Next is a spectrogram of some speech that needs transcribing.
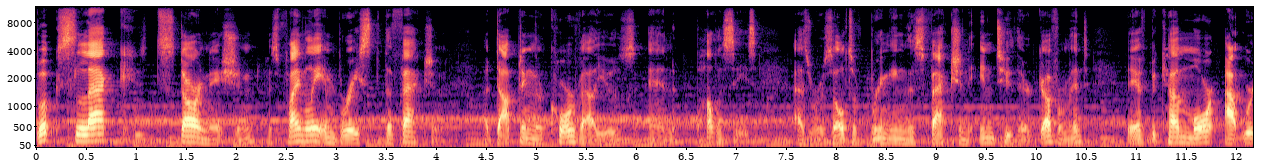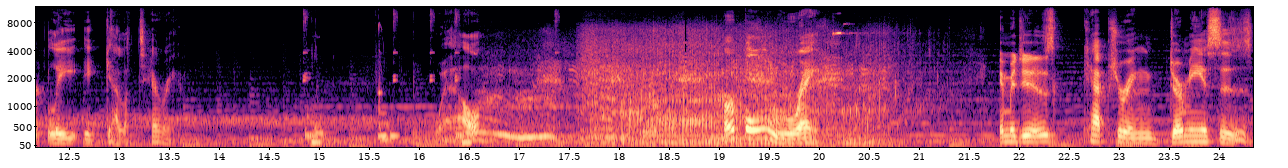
Spookslak Star Nation has finally embraced the faction, adopting their core values and policies. As a result of bringing this faction into their government, they have become more outwardly egalitarian. Well, Purple Rain. Images capturing Dermius's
